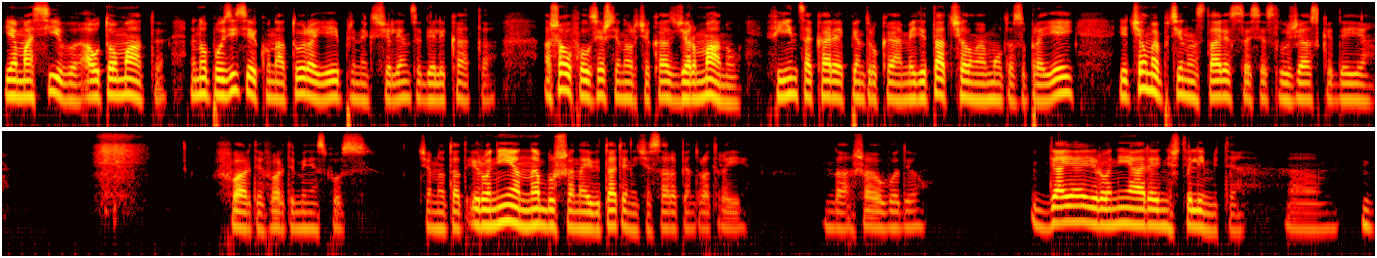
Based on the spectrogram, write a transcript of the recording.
e masivă, automată, în opoziție cu natura ei prin excelență delicată, Așa o folosește în orice caz germanul, ființa care, pentru că a meditat cel mai mult asupra ei, e cel mai puțin în stare să se slujească de ea. Foarte, foarte bine spus. Ce-am notat. Ironia înăbușă naivitatea necesară pentru a trăi. Da, așa o văd eu. De-aia ironia are niște limite.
